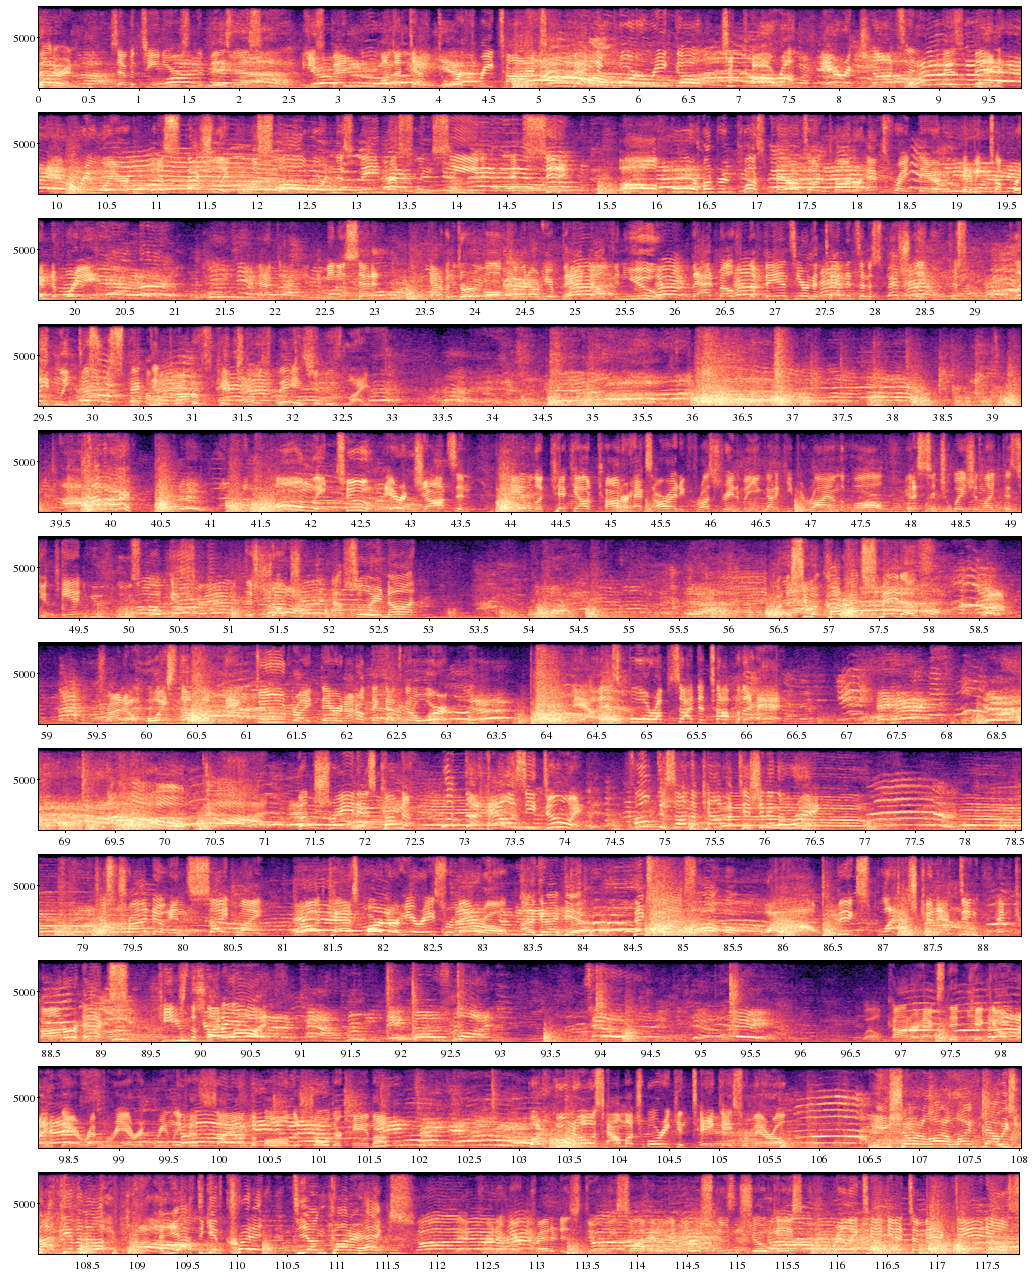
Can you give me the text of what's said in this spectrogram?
veteran. 17 years in the business. He's been on the Death Tour three times. Been to Puerto Rico, Chikara. Eric Johnson has been everywhere, especially a stalwart in this Maine wrestling scene and sitting all 400 plus pounds on Konnor Hex right there. Gonna be tough for him to breathe. And I, I mean, you said it. Kind of a dirt ball coming out here, bad mouthing you, bad mouthing the fans here in attendance, and especially just blatantly disrespecting I'm gonna Konnor make this kid Hex to his face. of his life. Cover! Only two. Eric Johnson able to kick out Konnor Hex. Already frustrated, but you got to keep your eye on the ball in a situation like this. You can't use, lose focus at this juncture. Absolutely not. Want to see what Konnor Hex is made of. Wow. Trying to hoist up a big dude right there, and I don't think that's going to work. Yeah, there's four upside the top of the head. Hey, Hex! Oh, God! Train has come to. What the hell is he doing? Focus on the competition in the ring. Just trying to incite my broadcast partner here, Ace Romero. Not a good idea. Big splash. Oh. Wow! Big splash connecting, and Konnor Hex keeps the fight alive. Konnor Hex did kick out right there. Referee Eric Greenleaf has his eye on the ball. The shoulder came up. But who knows how much more he can take, Ace Romero. He's showing a lot of life now. He's not giving up, and you have to give credit to young Konnor Hex. Yeah, credit where credit is due. We saw him at the first student showcase, really taking it to Mac Daniels.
